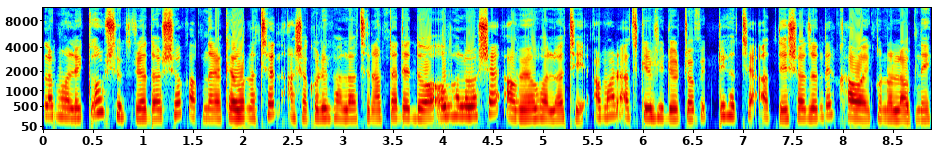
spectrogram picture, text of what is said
আসসালামু আলাইকুম। সুপ্রিয় দর্শক, আপনারা কেমন আছেন? আশা করি ভালো আছেন। আপনাদের দোয়া ও ভালোবাসায় আমিও ভালো আছি। আমার আজকের ভিডিও টপিকটি হচ্ছে আত্মীয় স্বজনদের খাওয়ায় কোনো লাভ নেই।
